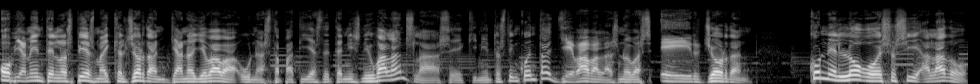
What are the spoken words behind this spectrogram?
Obviamente en los pies Michael Jordan ya no llevaba unas zapatillas de tenis New Balance, las eh, 550, llevaba las nuevas Air Jordan con el logo, eso sí, al lado,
